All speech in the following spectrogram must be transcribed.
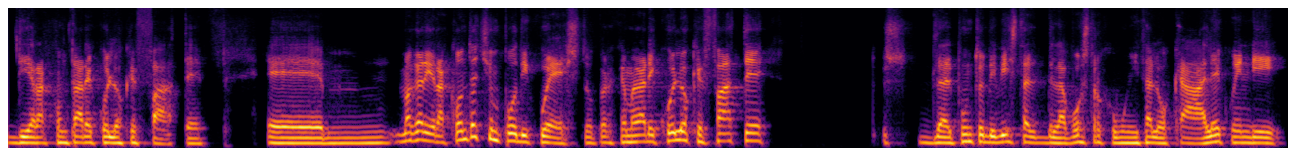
di raccontare quello che fate. Eh, magari raccontaci un po' di questo, perché magari quello che fate dal punto di vista della vostra comunità locale, quindi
